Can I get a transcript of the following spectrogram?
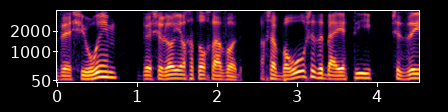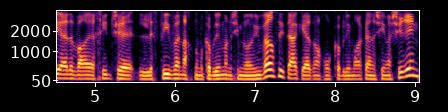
ושיעורים ושלא יהיה לך צורך לעבוד. עכשיו ברור שזה בעייתי שזה יהיה הדבר היחיד שלפיו אנחנו מקבלים אנשים לאוניברסיטה כי אז אנחנו מקבלים רק אנשים עשירים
